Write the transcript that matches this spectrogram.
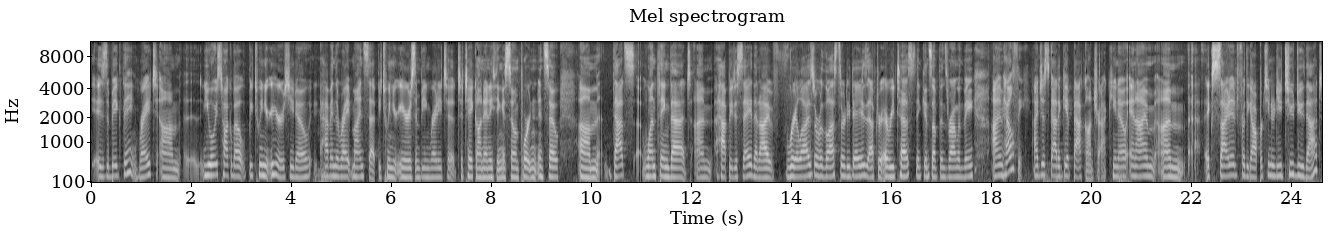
is a big thing, right? Um, you always talk about between your ears, you know, having the right mindset between your ears and being ready to, to take on anything is so important. And so um, that's one thing that I'm happy to say that I've realized over the last 30 days after every test thinking something's wrong with me. I'm healthy. I just got to get back on track, you know, and I'm, I'm excited for the opportunity to do that.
